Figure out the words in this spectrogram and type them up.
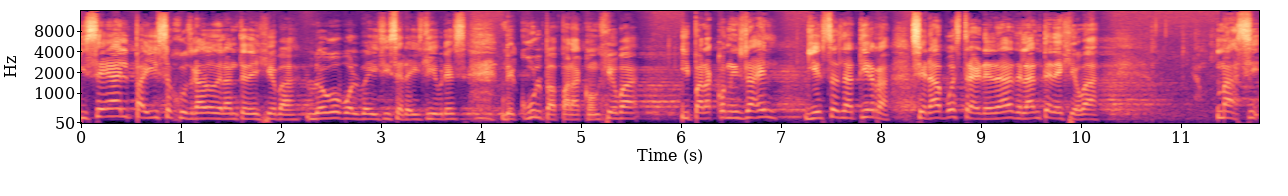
y sea el país juzgado delante de Jehová. Luego volvéis y seréis libres de culpa para con Jehová y para con Israel. Y esta es la tierra, será vuestra heredad delante de Jehová. Mas si,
